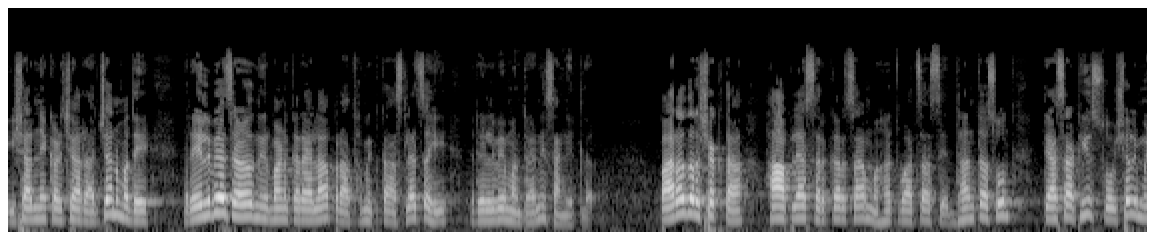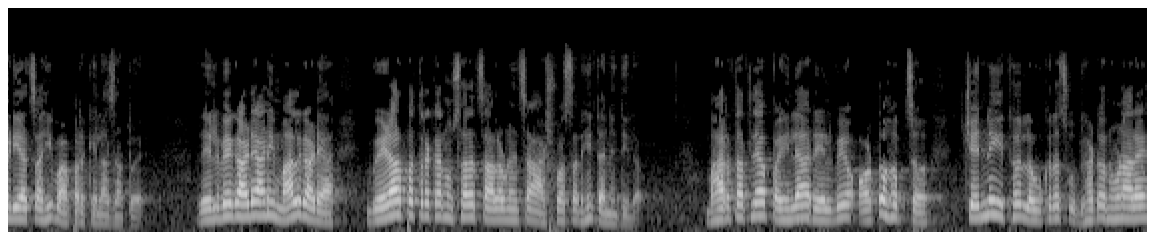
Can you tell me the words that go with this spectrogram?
ईशान्येकडच्या राज्यांमध्ये रेल्वे जळ निर्माण करायला प्राथमिकता असल्याचंही रेल्वे मंत्र्यांनी सांगितलं. पारदर्शकता हा आपल्या सरकारचा महत्त्वाचा सिद्धांत असून त्यासाठी सोशल मीडियाचाही वापर केला जातोय. रेल्वे गाड्या आणि मालगाड्या वेळापत्रकानुसार चालवण्याचं आश्वासनही त्यांनी दिलं. भारतातल्या पहिल्या रेल्वे ऑटो हबचं चेन्नई इथं लवकरच उद्घाटन होणार आहे.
